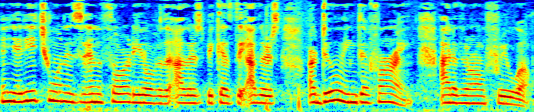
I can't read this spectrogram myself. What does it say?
and yet each one is in authority over the others because the others are doing deferring out of their own free will.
